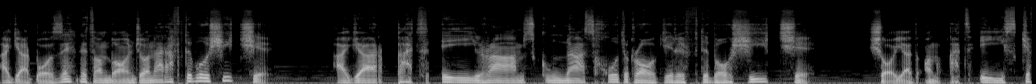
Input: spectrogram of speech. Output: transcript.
اگر با ذهنتان به آنجا نرفته باشید چه؟ اگر قطعی رمزگونه از خود را گرفته باشید چه؟ شاید آن قطعی است که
